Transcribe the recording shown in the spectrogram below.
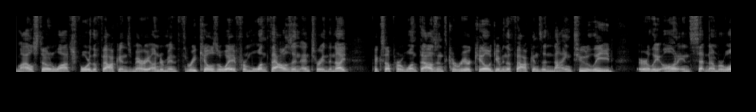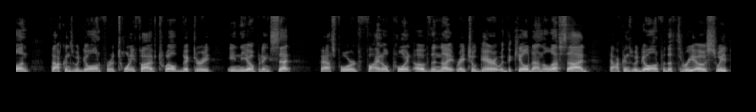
Milestone watch for the Falcons. Mary Underman, three kills away from 1,000 entering the night, picks up her 1,000th career kill, giving the Falcons a 9 2 lead early on in set number one. Falcons would go on for a 25 12 victory in the opening set. Fast forward, final point of the night. Rachel Garrett with the kill down the left side. Falcons would go on for the 3 0 sweep.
